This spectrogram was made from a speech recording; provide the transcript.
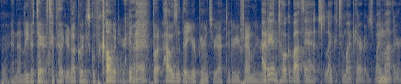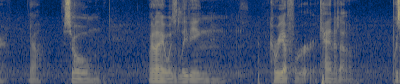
Right. and then leave it there. They'd be like, you're not going to school for comedy, right? Alright. But how is it that your parents reacted or your family reacted? I didn't talk about that like to my parents, my Mm. mother. Yeah. So when I was leaving Korea for Canada, because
